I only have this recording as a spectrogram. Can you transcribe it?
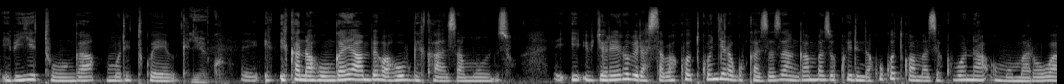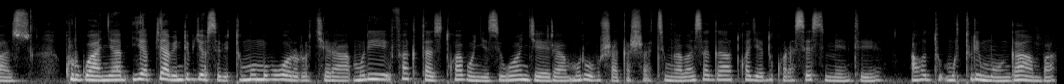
ibiyitunga muri twebwe. Ikanahunga ya mbeho ahubwo ikaza mu nzu. Ibyo rero birasaba ko twongera gukaza za ngamba zo kwirinda kuko twamaze kubona umumaro wazo. Kurwanya ya- bya bindi byose bituma umubu wororokera muri fagitazi twabonye ziwongera muri ubu bushakashatsi mwabazaga twagiye dukora asesimenti aho turi mu ngamba.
